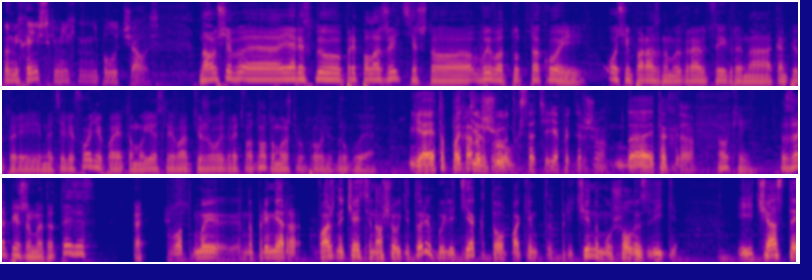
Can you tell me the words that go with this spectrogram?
но механически у них не получалось. Ну, вообще, э, я рискну предположить, что вывод тут такой. Очень по-разному играются игры на компьютере и на телефоне, поэтому если вам тяжело играть в одно, то можете попробовать в другое. Я это поддержу. Хороший вывод, кстати, я поддержу. Да, это... Да. Окей. Запишем этот тезис. Вот мы, например, важной частью нашей аудитории были те, кто по каким-то причинам ушел из лиги. И часто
